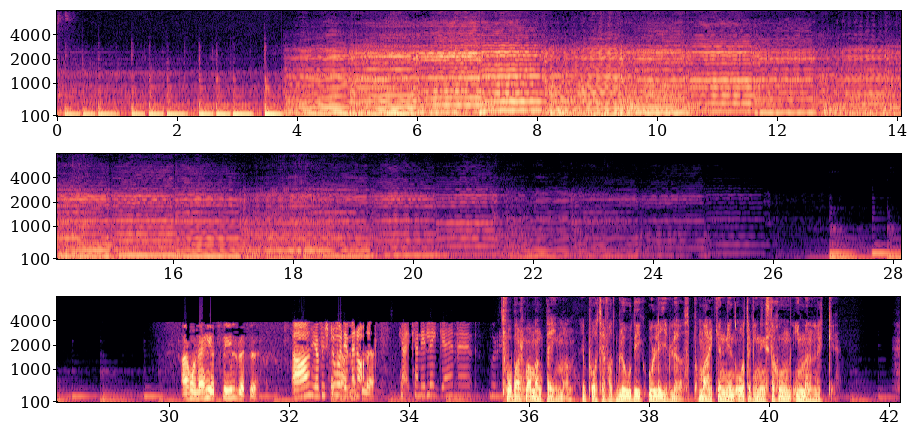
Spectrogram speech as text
hon är helt still vet du. Ja, jag förstår Jag det. Men ja, det. kan, kan ni lägga henne... Tvåbarnsmamman Peyman är påträffat blodig och livlös på marken vid en återvinningsstation i Mölnlycke.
